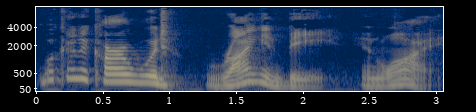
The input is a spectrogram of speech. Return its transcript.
what kind of car would Ryan be and why?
